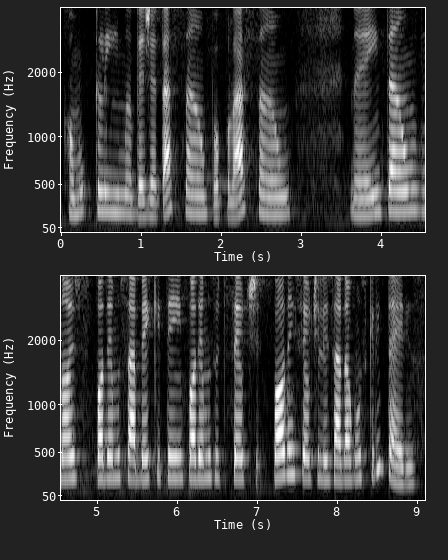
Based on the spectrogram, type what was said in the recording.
como clima, vegetação, população. Né? Então, nós podemos saber que tem, podemos ser, podem ser utilizados alguns critérios,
